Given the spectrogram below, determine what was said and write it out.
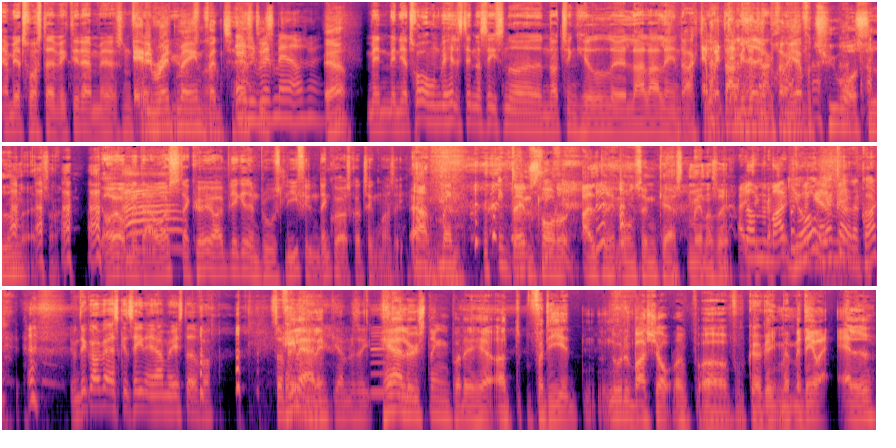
Jamen, jeg tror stadigvæk, det der med sådan... Eddie Redmayne, fantastisk. Eddie Redmayne er også med. Ja. Men, men jeg tror, hun vil helst ind og se sådan noget Notting Hill, uh, La La Land-agtigt. Ja, men der er vi havde lidt jo premiere fra for 20 år siden, altså. Jo, jo, men der er også, der kører i øjeblikket en Bruce Lee-film. Den kunne jeg også godt tænke mig at se. Ja, men den får du aldrig nogensinde kæresten med at se. Ej, Nå, det men mig. Jo, jeg kan da godt. Jamen, det kan godt være, at jeg skal se en af jer med i stedet for. Så Helt ærligt. Her er løsningen på det her, og fordi nu er det bare sjovt at, at gøre grin med, men det er jo alle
